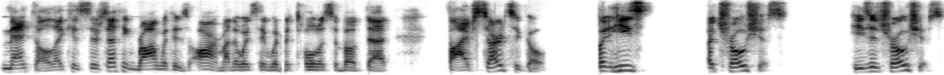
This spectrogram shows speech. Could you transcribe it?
mental. Like there's nothing wrong with his arm. Otherwise, they would have told us about that five starts ago. But he's atrocious. He's atrocious.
